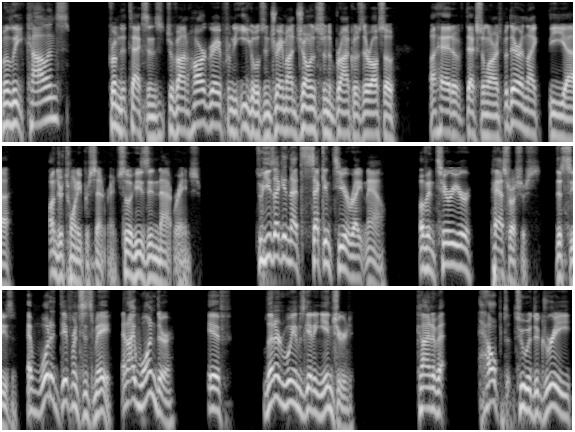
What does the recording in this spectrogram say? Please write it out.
Maliek Collins from the Texans, Javon Hargrave from the Eagles, and Dre'Mont Jones from the Broncos. They're also ahead of Dexter Lawrence, but they're in like the uh, under 20% range. So he's in that range. So he's like in that second tier right now of interior pass rushers this season. And what a difference it's made. And I wonder if Leonard Williams getting injured kind of helped to a degree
